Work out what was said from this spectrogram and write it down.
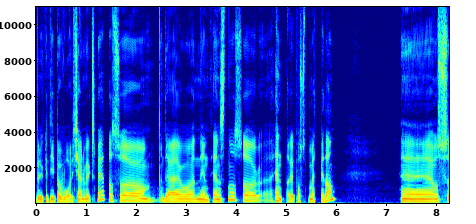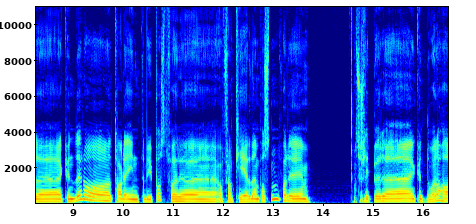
bruke tid på vår kjernevirksomhet. og så Det er jo den ene tjenesten, og så henter vi posten om ettermiddagen eh, hos eh, kunder og tar det inn til Bypost for eh, å frankere den posten. For de, så slipper eh, kundene våre å ha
